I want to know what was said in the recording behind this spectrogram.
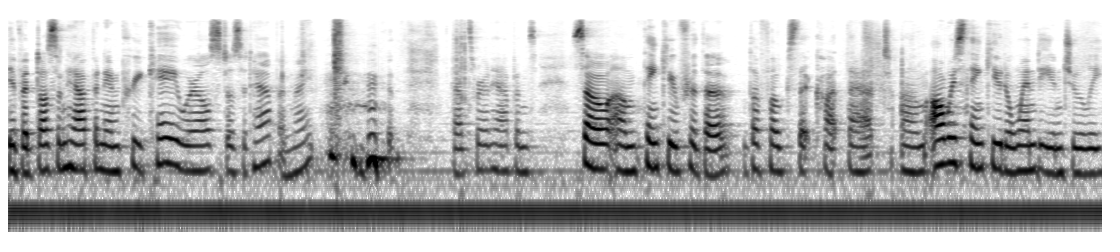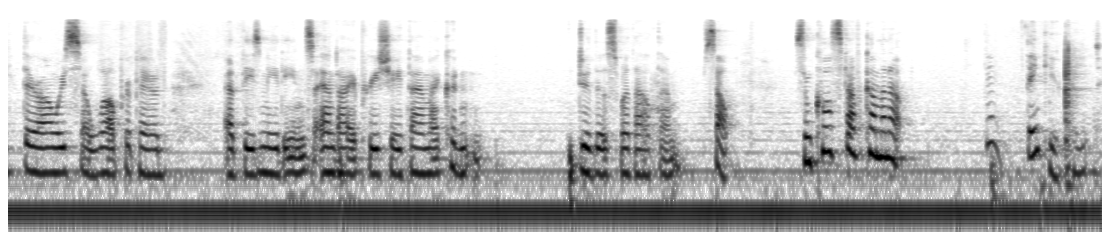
if it doesn't happen in pre-K, where else does it happen, right? That's where it happens. So, um, thank you for the, the folks that caught that. Um, always thank you to Wendy and Julie. They're always so well prepared at these meetings, and I appreciate them. I couldn't do this without them. So, some cool stuff coming up. Okay, Thank you, Kate.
